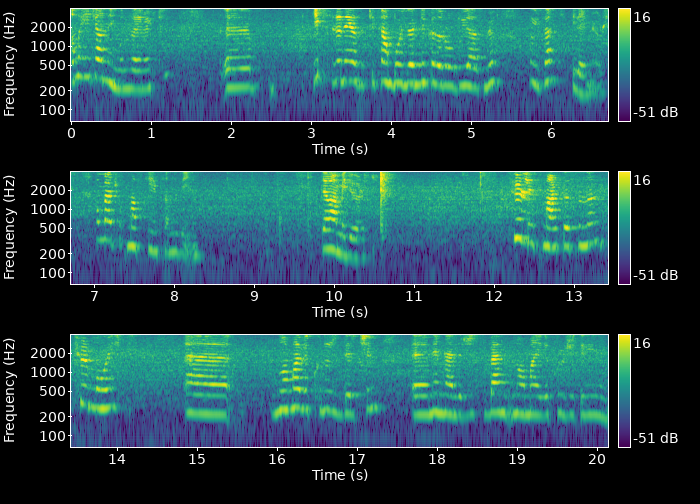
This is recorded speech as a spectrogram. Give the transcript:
Ama heyecanlıyım bunu da yemek için. E, İpsi'de ne yazık ki tam boyları ne kadar olduğu yazmıyor. O yüzden bilemiyoruz. Ama ben çok maske insanı değilim. Devam ediyoruz. Pureless markasının Pure Moist e, normal ve kuru ciltler için e, nemlendiricisi. Ben normalde kuru ciltte değilim.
